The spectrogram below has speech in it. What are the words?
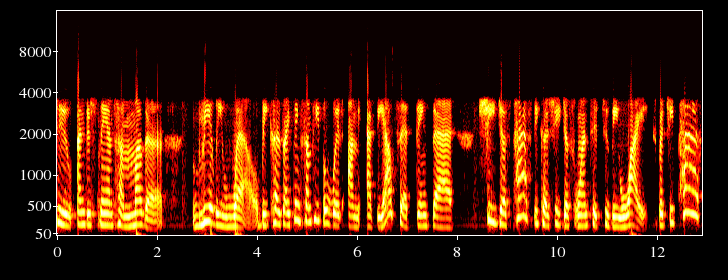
to understand her mother really well because I think some people would, on at the outset, think that she just passed because she just wanted to be white, but she passed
